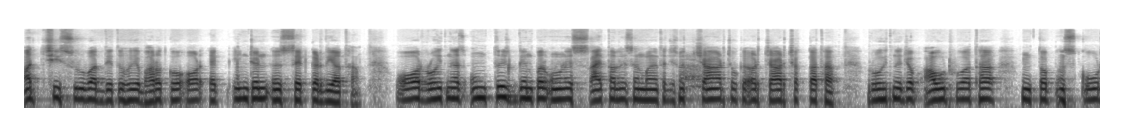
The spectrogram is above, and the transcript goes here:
अच्छी शुरुआत देते हुए भारत को और एक इंटर्न सेट कर दिया था। और रोहित ने आज उनतीस गेंद पर उन्होंने सैंतालीस रन बनाया था, जिसमें चार चौके और चार छक्का था। रोहित ने जब आउट हुआ था, तब स्कोर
